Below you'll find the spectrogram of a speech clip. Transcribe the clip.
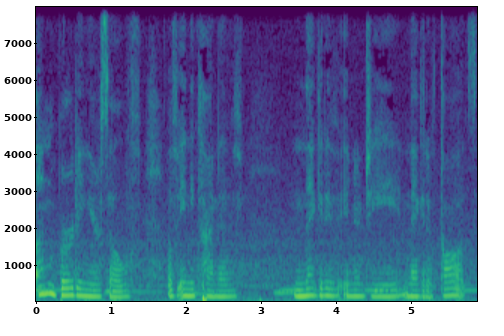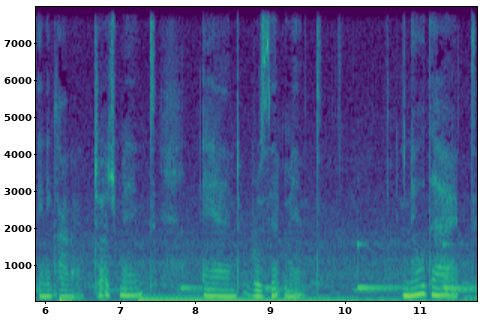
unburden yourself of any kind of negative energy, negative thoughts, any kind of judgment and resentment. Know that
